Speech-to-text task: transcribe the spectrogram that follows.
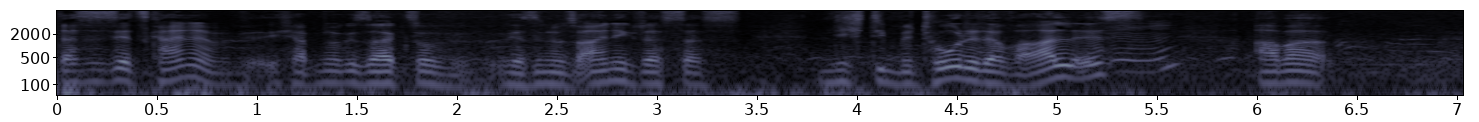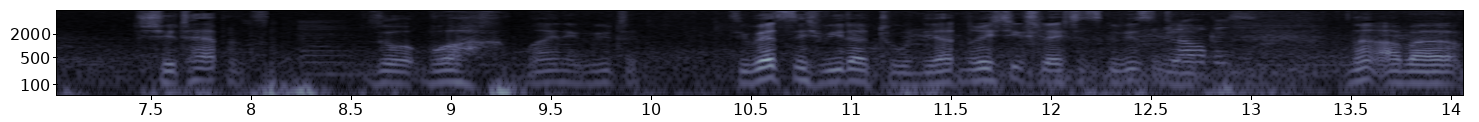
Das ist jetzt keine, ich habe nur gesagt, so, wir sind uns einig, dass das nicht die Methode der Wahl ist, Mhm. aber shit happens. So, boah, meine Güte. Sie wird es nicht wieder tun. Die hat ein richtig schlechtes Gewissen gehabt. Glaube ich. Ne, aber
